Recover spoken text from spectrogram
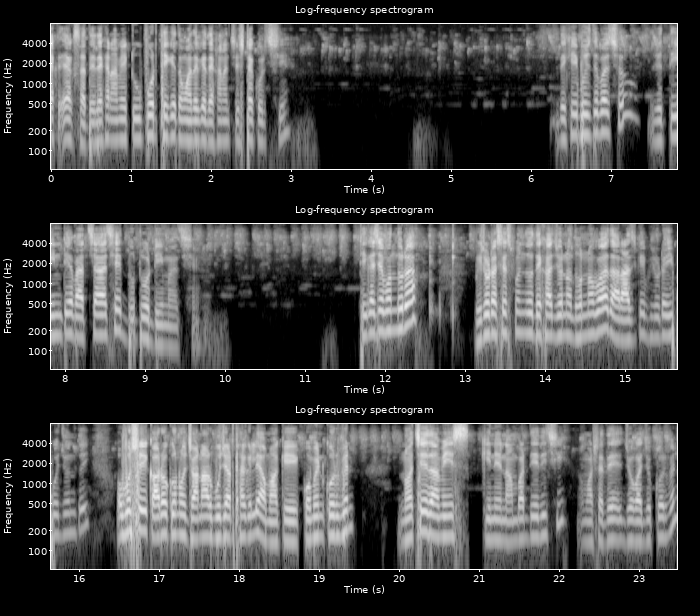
এক, একসাথে। দেখেন, আমি একটু উপর থেকে তোমাদেরকে দেখানোর চেষ্টা করছি। দেখেই বুঝতে পারছ যে তিনটে বাচ্চা আছে, দুটো ডিম আছে। ঠিক আছে বন্ধুরা, ভিডিওটা শেষ পর্যন্ত দেখার জন্য ধন্যবাদ। আর আজকে ভিডিওটা এই পর্যন্তই। অবশ্যই কারও কোনো জানার বোঝার থাকলে আমাকে কমেন্ট করবেন। নচেত আমি স্ক্রিনে নাম্বার দিয়ে দিচ্ছি, আমার সাথে যোগাযোগ করবেন।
